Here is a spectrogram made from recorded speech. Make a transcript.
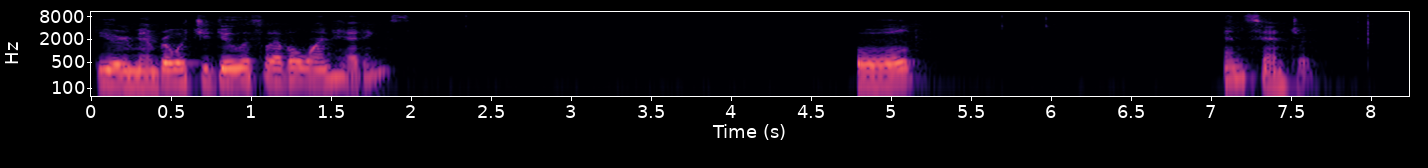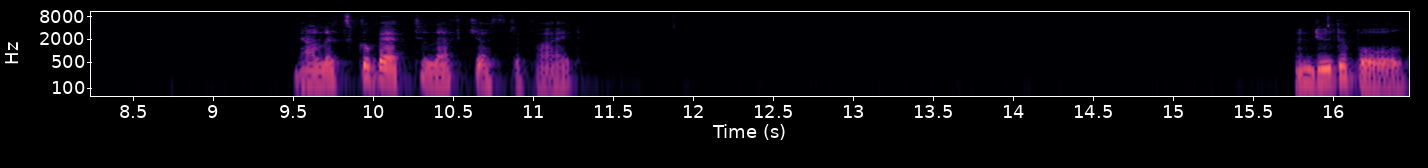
Do you remember what you do with level one headings? Bold and center. Now let's go back to left justified. Undo the bold.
